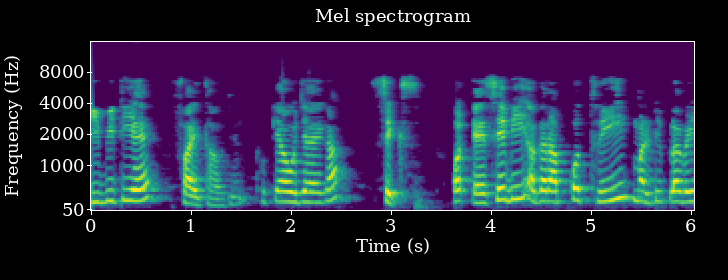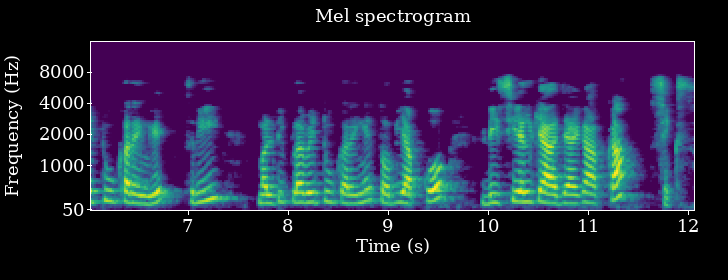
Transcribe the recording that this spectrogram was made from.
ईबीटी e है फाइव थाउजेंड तो क्या हो जाएगा सिक्स और ऐसे भी अगर आपको थ्री मल्टीप्लाई बाई टू करेंगे थ्री मल्टीप्लाई बाई टू करेंगे तो अभी आपको डीसीएल क्या आ जाएगा आपका सिक्स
